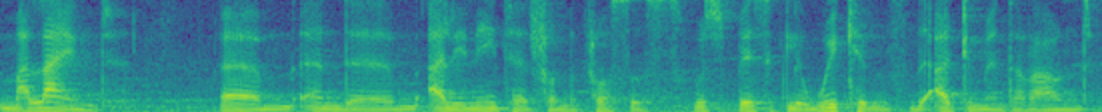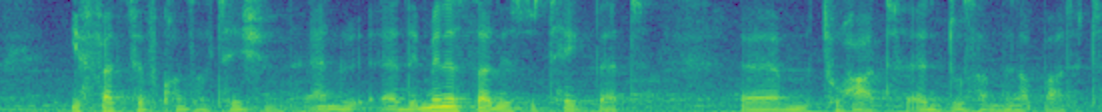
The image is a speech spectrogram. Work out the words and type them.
maligned um, and um, alienated from the process, which basically weakens the argument around effective consultation. And uh, the minister needs to take that um, to heart and do something about it.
